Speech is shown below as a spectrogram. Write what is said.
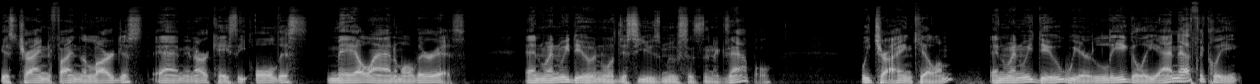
is trying to find the largest and, in our case, the oldest male animal there is. And when we do, and we'll just use moose as an example, we try and kill them. And when we do, we are legally and ethically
